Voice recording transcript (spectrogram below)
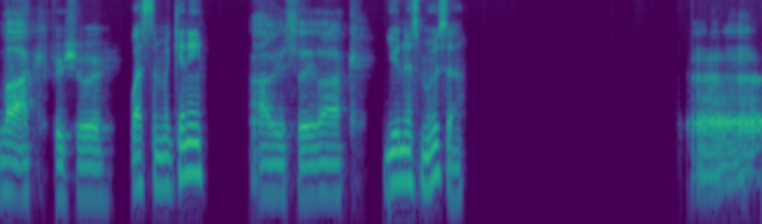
Lock for sure. Weston McKennie, Obviously lock. Yunus Musah, Uh,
